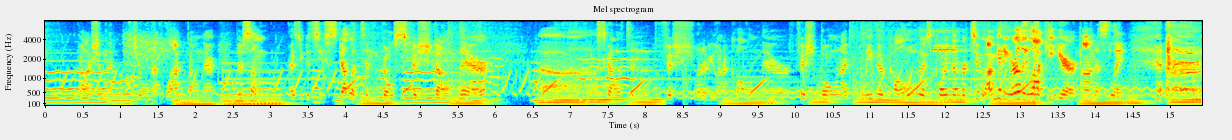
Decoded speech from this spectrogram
oh, I shouldn't have thrown that block down there. There's some, as you can see, skeleton ghost fish down there. Uh, skeleton fish, whatever you want to call them there. Fish bone, I believe they're called. Oh, there's coin number two. I'm getting really lucky here, honestly.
